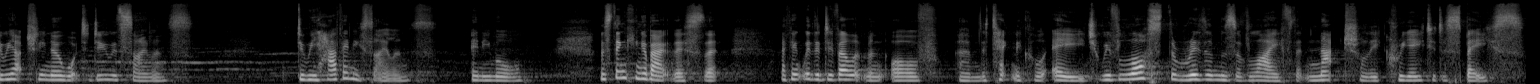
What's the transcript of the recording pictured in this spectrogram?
Do we actually know what to do with silence? Do we have any silence anymore? I was thinking about this that I think with the development of um, the technical age, we've lost the rhythms of life that naturally created a space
